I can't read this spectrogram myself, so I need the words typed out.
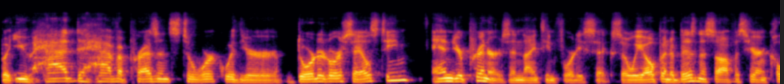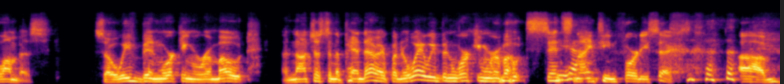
But you had to have a presence to work with your door to door sales team and your printers in 1946. So we opened a business office here in Columbus. So we've been working remote, not just in the pandemic, but in a way we've been working remote since yeah. 1946. um,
